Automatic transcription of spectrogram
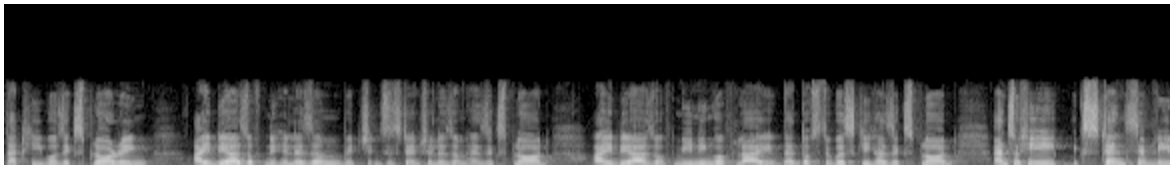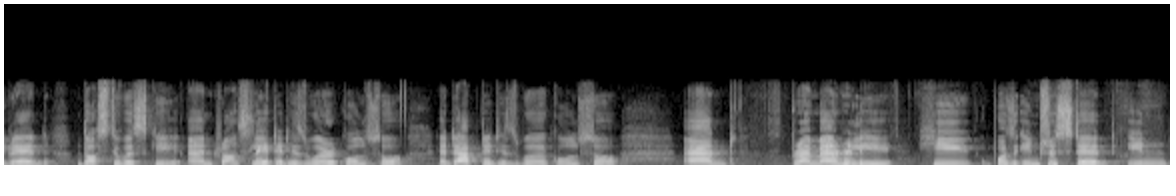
that he was exploring ideas of nihilism, which existentialism has explored, ideas of meaning of life that Dostoevsky has explored. And so, he extensively read Dostoevsky and translated his work also adapted his work also. And primarily he was interested in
